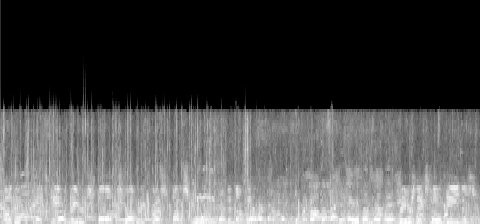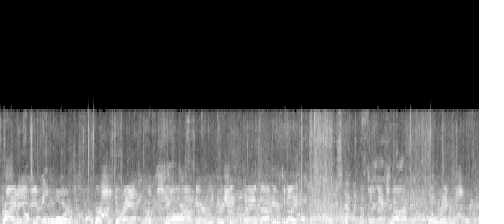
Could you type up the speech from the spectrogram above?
That'll do it for tonight's game. The Raiders fall to Strawberry Crest, final score one to nothing. Raiders' next home game is Friday, April 4th versus Durant. We hope to see you all out here. We appreciate the fans out here tonight. And until next time, go Raiders.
